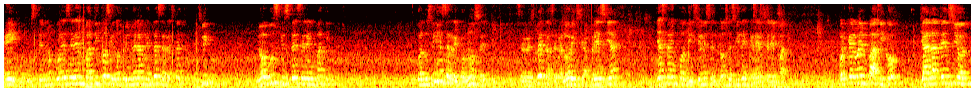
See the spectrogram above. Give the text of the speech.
Hey, usted no puede ser empático si no primeramente se respeta. ¿Me explico? No busque usted ser empático. Cuando usted ya se reconoce, se respeta, se valora y se aprecia, ya está en condiciones entonces sí de querer ser empático. Porque lo empático, ya la atención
